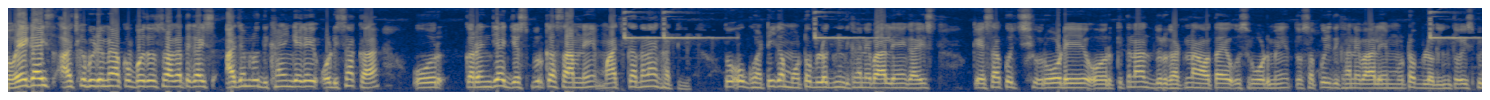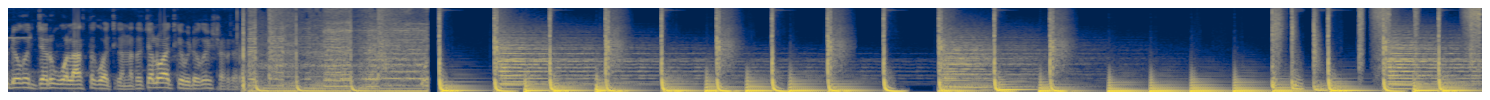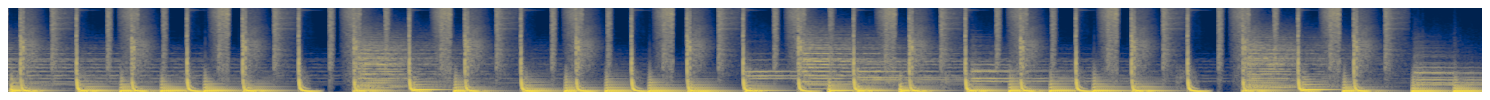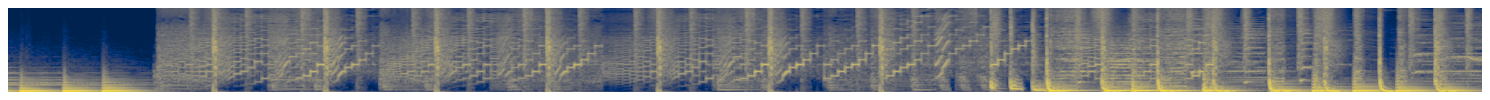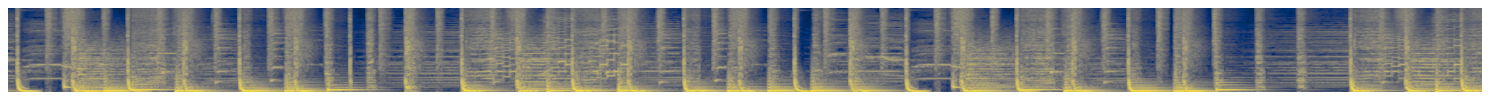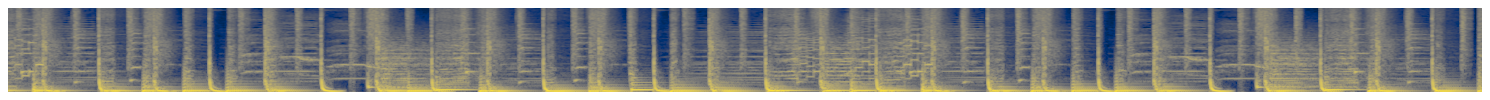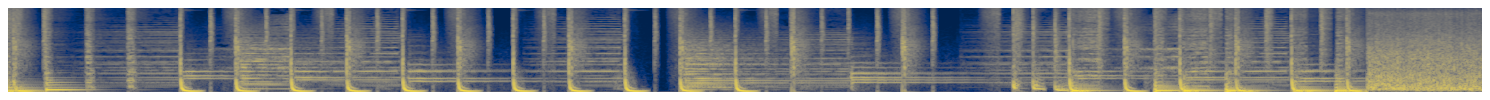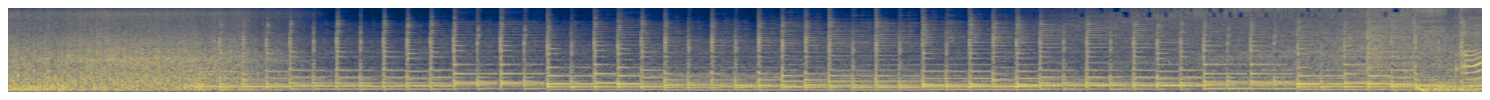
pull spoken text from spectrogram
तो है गाइस आज का वीडियो में आपको बहुत बहुत स्वागत है गाइस आज हम लोग दिखाएँगे गई ओडिशा का और करंजिया जसपुर का सामने माचकादना घाटी। तो वो घाटी का मोटो ब्लॉगिंग दिखाने वाले हैं गाइस कैसा कुछ रोड है और कितना दुर्घटना होता है उस रोड में तो सब कुछ दिखाने वाले हैं मोटो ब्लॉगिंग। तो इस वीडियो को ज़रूर वो लास्ट तक वॉच करना। तो चलो आज के वीडियो को स्टार्ट करें।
